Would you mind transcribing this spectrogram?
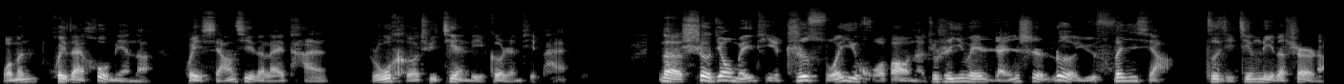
我们会在后面呢，会详细的来谈如何去建立个人品牌。那社交媒体之所以火爆呢，就是因为人是乐于分享自己经历的事儿的。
